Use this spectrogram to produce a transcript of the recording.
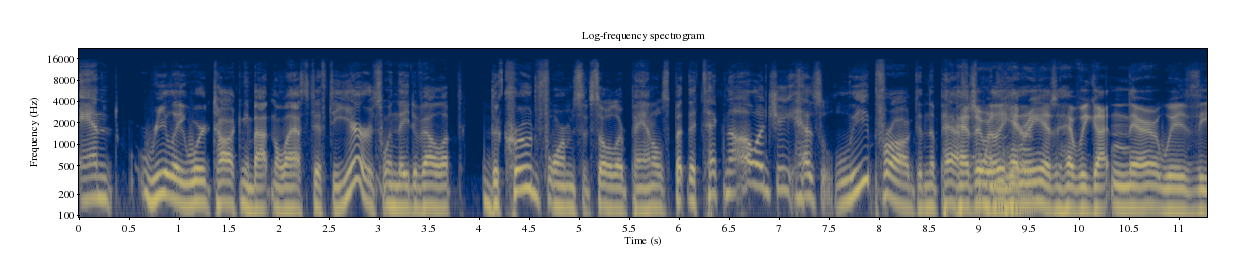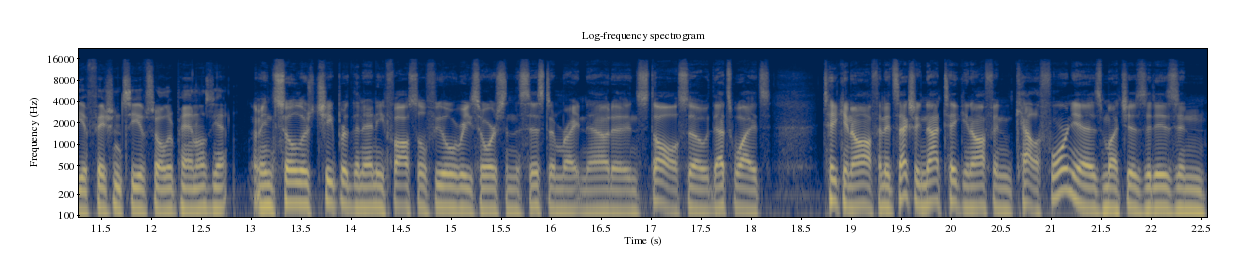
And really, we're talking about in the last 50 years when they developed the crude forms of solar panels, but the technology has leapfrogged in the past. Has it really, years. Henry? Has, have we gotten there with the efficiency of solar panels yet? I mean, solar's cheaper than any fossil fuel resource in the system right now to install. So that's why it's taking off. And it's actually not taking off in California as much as it is in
